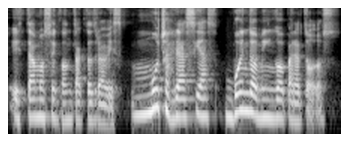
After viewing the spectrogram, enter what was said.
estamos en contacto otra vez. Muchas gracias, buen domingo para todos.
